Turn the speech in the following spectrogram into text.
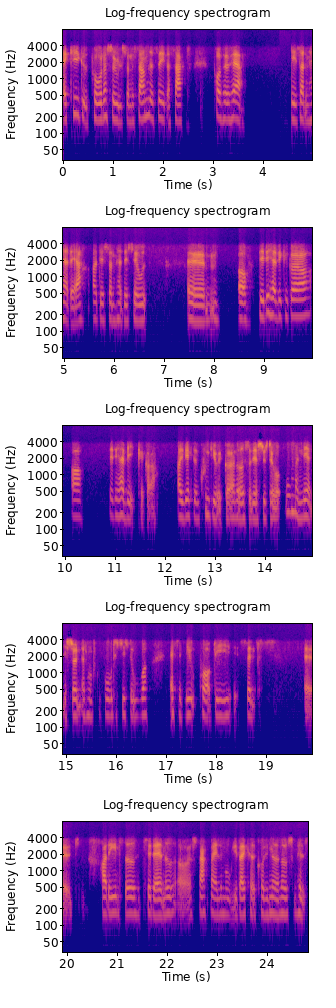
have kigget på undersøgelserne samlet set og sagt, prøv at høre her, det er sådan her, det er, og det er sådan her, det ser ud. Øhm, og det er det her, vi kan gøre, og det er det her, vi ikke kan gøre. Og i virkeligheden kunne de jo ikke gøre noget, så jeg synes, det var umanerligt synd, at hun skulle bruge de sidste uger af sit liv på at blive sendt øh, fra det ene sted til det andet og snakke med alle mulige, der ikke havde koordineret noget som helst,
